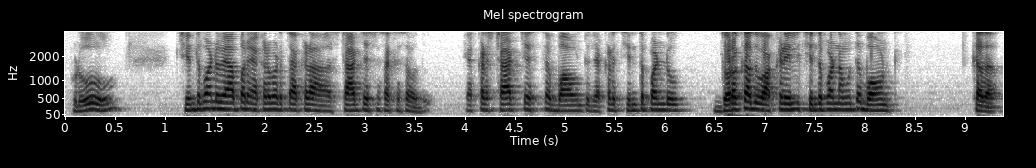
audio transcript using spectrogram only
ఇప్పుడు చింతపండు వ్యాపారం ఎక్కడ పడితే అక్కడ స్టార్ట్ చేస్తే సక్సెస్ అవ్వదు. ఎక్కడ స్టార్ట్ చేస్తే బాగుంటుంది ఎక్కడ చింతపండు దొరకదు అక్కడ వెళ్ళి చింతపండు అమ్మితే బాగుంటుంది కదా.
